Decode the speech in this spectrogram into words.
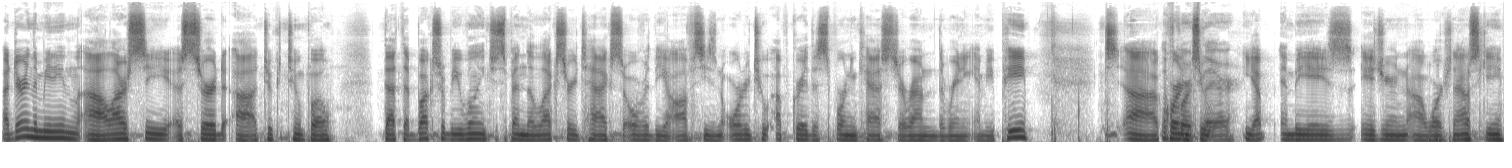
Uh, during the meeting, uh, Lasry assured uh, Antetokounmpo that the Bucks would be willing to spend the luxury tax over the offseason in order to upgrade the sporting cast around the reigning MVP. Uh, Of according to they are. Yep, NBA's Adrian uh, Wojnarowski.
